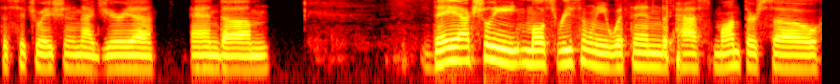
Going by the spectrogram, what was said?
the situation in Nigeria, and um, they actually most recently, within the past month or so,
